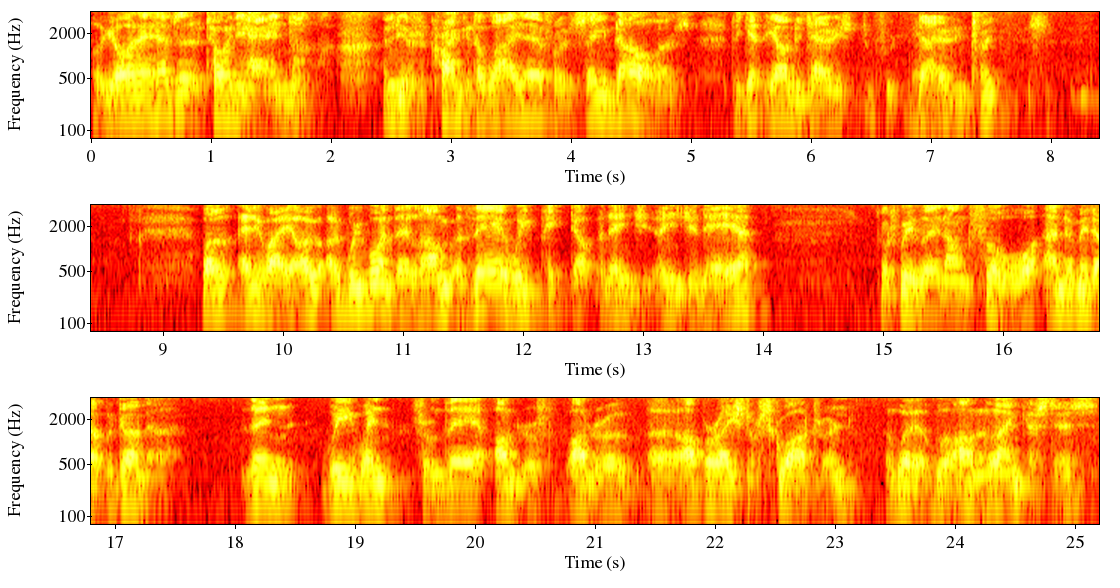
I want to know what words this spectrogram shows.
But you only had a little tiny handle, and you was cranking away there for it seemed hours to get the undercarriage down and click. Well, anyway, I, I, we weren't there long. There we picked up an engi- engineer because we were then on four and a mid-upper gunner. Then we went from there onto, a- onto a uh, operational squadron and we're, we're on Lancasters.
